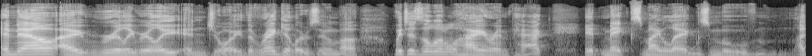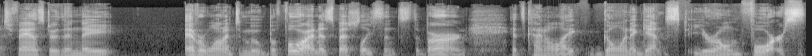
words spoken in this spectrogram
And now i really really enjoy the regular zumba which is a little higher impact. It makes my legs move much faster than they ever wanted to move before, and especially since the burn, it's kind of like going against your own force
